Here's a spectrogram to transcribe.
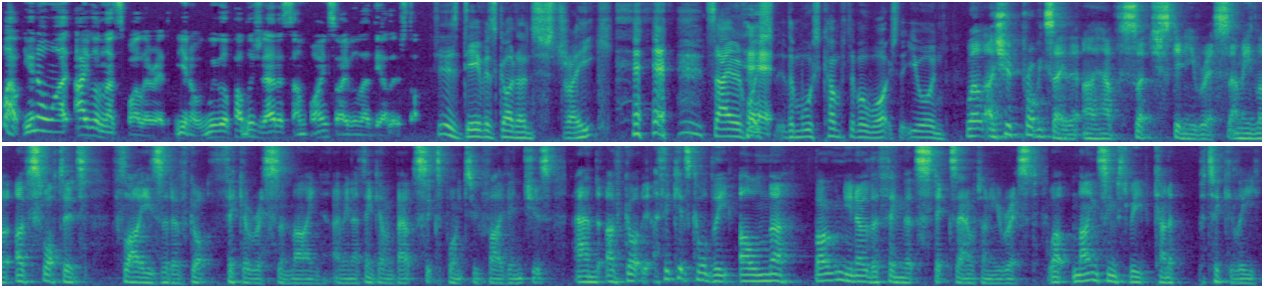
well, you know what? I will not spoiler it. You know, we will publish that at some point, so I will let the others talk. See, as David's gone on strike. Simon, what's the most comfortable watch that you own? Well, I should probably say that I have such skinny wrists. I mean, look, I've swatted flies that have got thicker wrists than mine. I mean, I think I'm about 6.25 inches. And I've got, I think it's called the ulnar bone, you know, the thing that sticks out on your wrist. Well, mine seems to be kind of particularly,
